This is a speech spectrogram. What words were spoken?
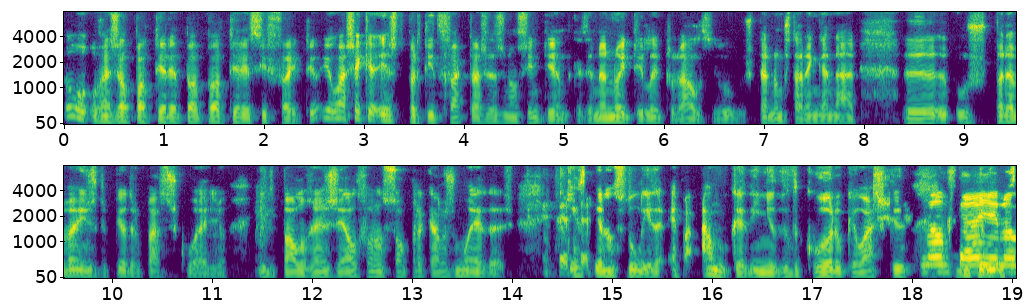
O, Rangel pode ter, pode, ter esse efeito. Eu, eu, acho é que este partido, de facto, às vezes não se entende. Quer dizer, na noite eleitoral, espero não me estar a enganar, uh, os parabéns de Pedro Passos Coelho e de Paulo Rangel foram só para Carlos Moedas. Esqueceram-se do líder. Epá, há um bocadinho de decoro que eu acho que. Não tem, não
